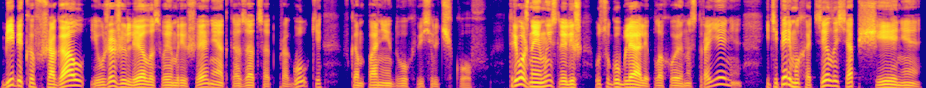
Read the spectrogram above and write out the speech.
Бибиков шагал и уже жалел о своем решении отказаться от прогулки в компании двух весельчаков. Тревожные мысли лишь усугубляли плохое настроение, и теперь ему хотелось общения —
